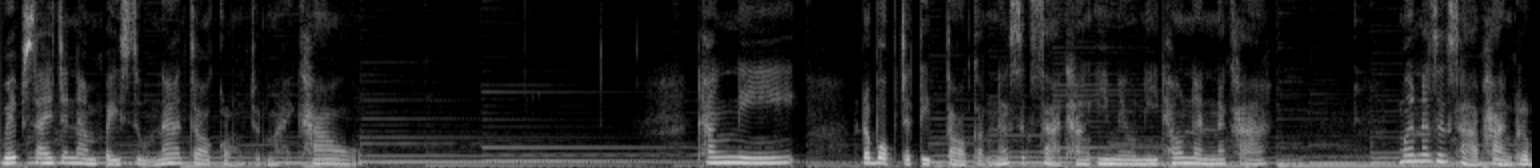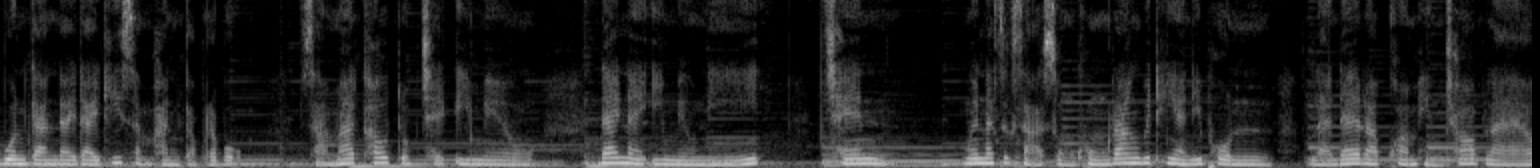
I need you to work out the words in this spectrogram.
เว็บไซต์จะนำไปสู่หน้าจอกล่องจดหมายเข้า ทั้งนี้ระบบจะติดต่อกับนักศึกษาทางอีเมลนี้เท่านั้นนะคะ เมื่อนักศึกษาผ่านกระบวนการใด ๆ ที่สัมพันธ์กับระบบ สามารถเข้าตรวจเช็คอีเมล ได้ในอีเมลนี้ เช่น เมื่อนักศึกษาส่งโครงร่างวิทยานิพนธ์ และได้รับความเห็นชอบแล้ว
